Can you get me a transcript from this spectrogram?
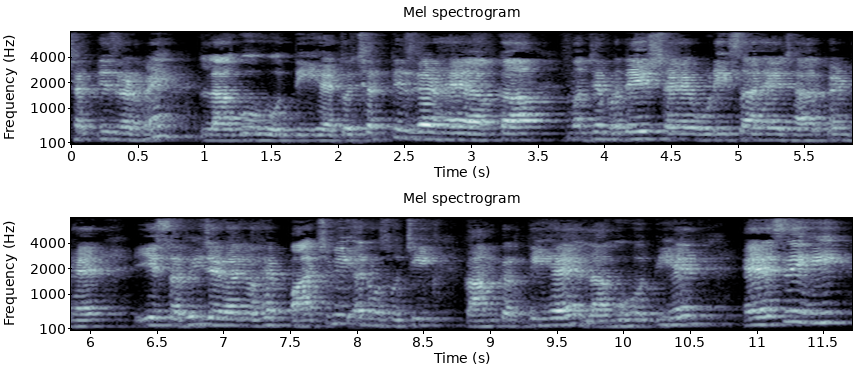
छत्तीसगढ़ में लागू होती है। तो छत्तीसगढ़ है आपका, मध्य प्रदेश है, उड़ीसा है, झारखंड है, ये सभी जगह जो है पांचवी अनुसूची काम करती है, लागू होती है। ऐसे ही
